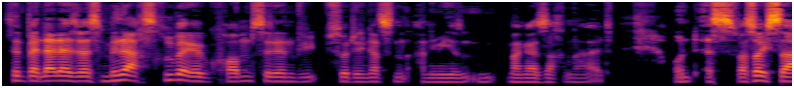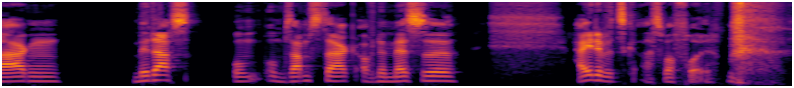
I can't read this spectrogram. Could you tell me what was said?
sind wir leider erst mittags rübergekommen zu den, zu den ganzen Anime-Manga-Sachen halt. Und es, was soll ich sagen, mittags um, um Samstag auf einer Messe, Heidewitzka, es war voll.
